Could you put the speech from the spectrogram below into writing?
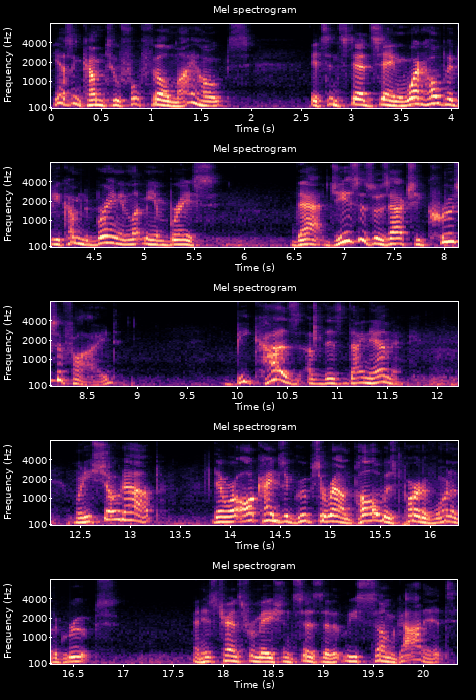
He hasn't come to fulfill my hopes. It's instead saying, What hope have you come to bring? And let me embrace that. Jesus was actually crucified because of this dynamic. When he showed up, there were all kinds of groups around. Paul was part of one of the groups. And his transformation says that at least some got it,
